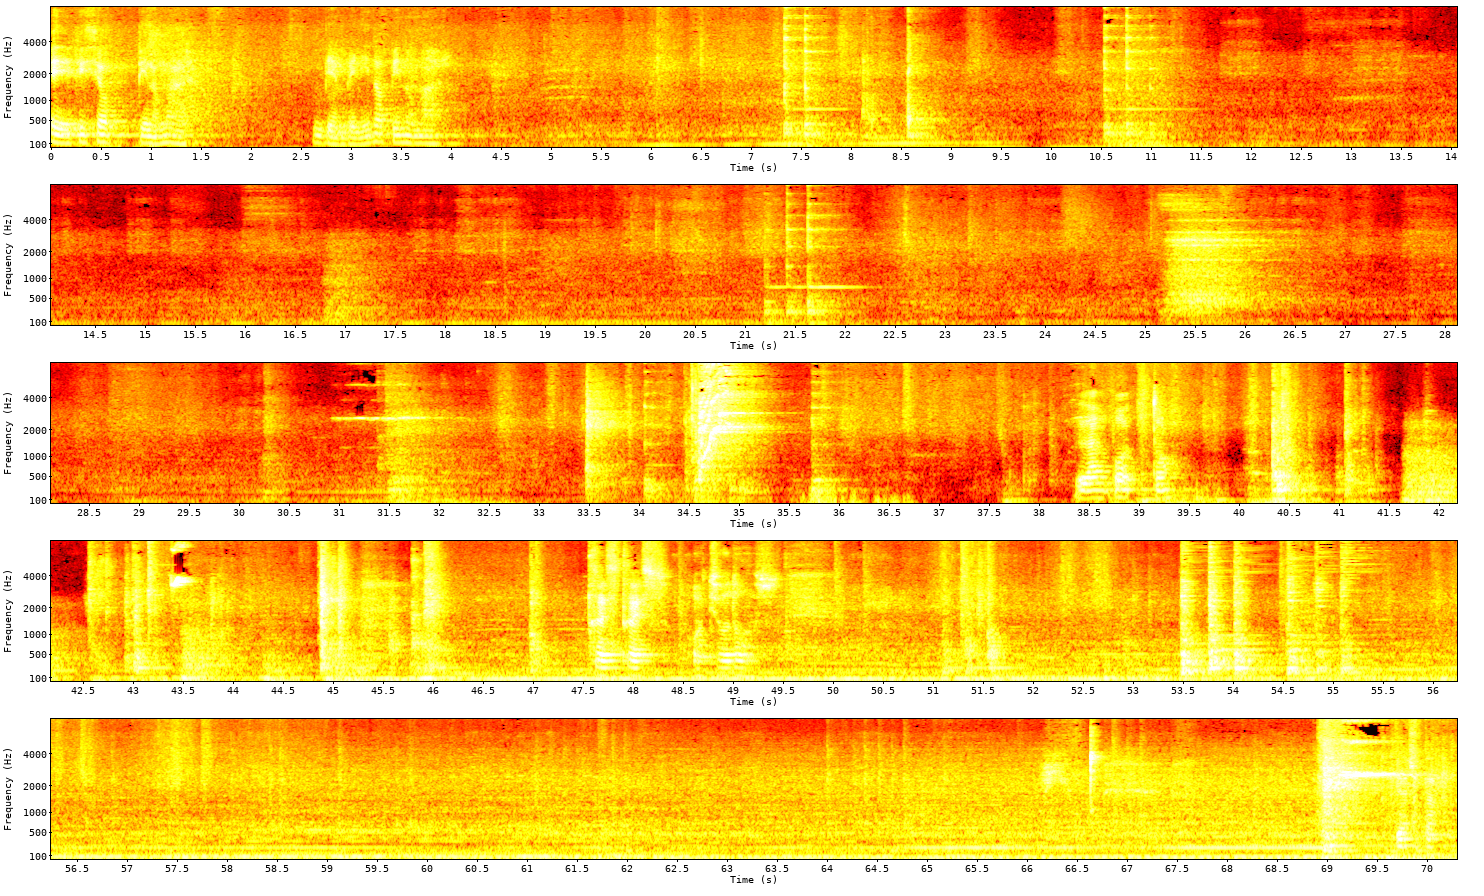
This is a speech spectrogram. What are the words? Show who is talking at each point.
Speaker 1: Edificio Pinomar. Bienvenido a Pinomar. La foto. Tres, tres, ocho, dos. gerçekten.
